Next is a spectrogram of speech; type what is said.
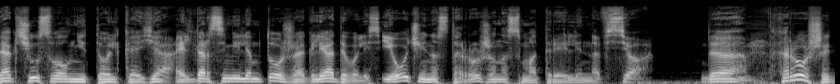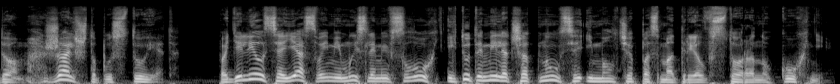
Так чувствовал не только я, Эльдар с Эмилем тоже оглядывались и очень настороженно смотрели на все. Да, хороший дом, жаль, что пустует. Поделился я своими мыслями вслух, и тут Эмиль отшатнулся и молча посмотрел в сторону кухни.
